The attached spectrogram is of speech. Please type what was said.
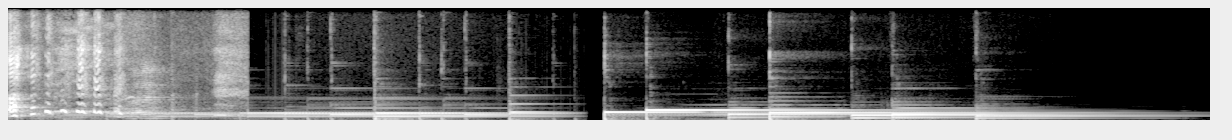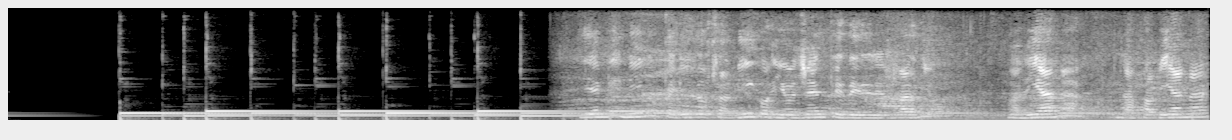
amigos y oyentes de Radio Fabiana, la Fabiana,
